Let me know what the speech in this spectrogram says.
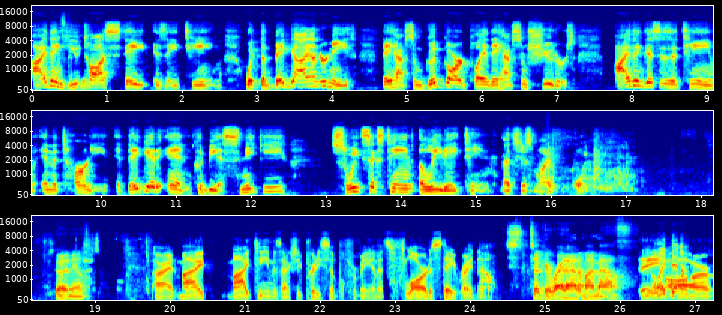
I think Utah State is a team with the big guy underneath. They have some good guard play, they have some shooters. I think this is a team in the tourney, if they get in, could be a sneaky Sweet 16, Elite 8 team. That's just my point. Go ahead, Neil. All right. My my team is actually pretty simple for me, and it's Florida State right now. Took it right out of my mouth. They like are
